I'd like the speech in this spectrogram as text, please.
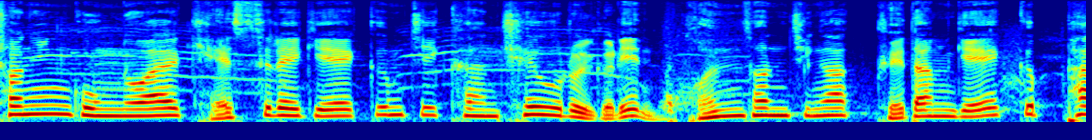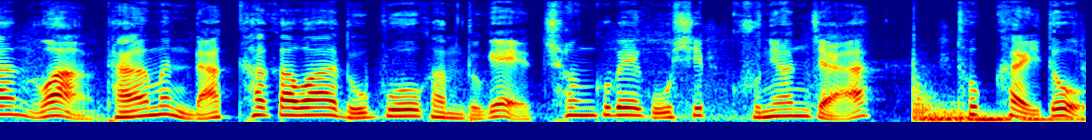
천인 공노할 개쓰레기의 끔찍한 최후를 그린 권선징악 괴담계의 끝판왕 다음은 나카가와 노부오 감독의 1959년작 토카이도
